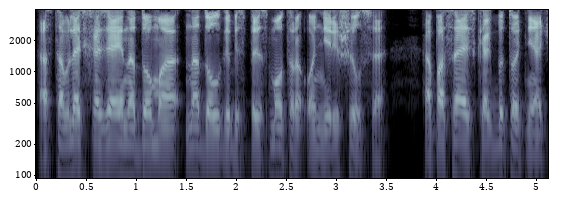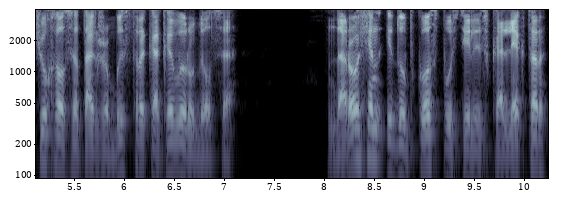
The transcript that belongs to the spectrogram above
Оставлять хозяина дома надолго без присмотра он не решился, опасаясь, как бы тот не очухался так же быстро, как и вырубился. Дорохин и Дубко спустились в коллектор,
